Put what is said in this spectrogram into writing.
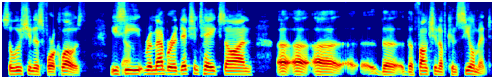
Solution is foreclosed. You yeah. see, remember, addiction takes on uh, uh, uh, the the function of concealment,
